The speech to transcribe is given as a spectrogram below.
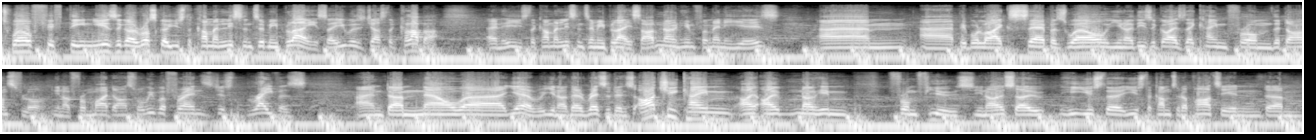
12, 15 years ago, Rossko used to come and listen to me play. So he was just a clubber and he used to come and listen to me play. So I've known him for many years. Um, uh, people like Seb as well. You know, these are guys they came from the dance floor, you know, from my dance floor. We were friends, just ravers. And um, now, uh, yeah, you know, they're residents. Archie came, I, I know him from Fuse, you know. So he used to used to come to the party, and um,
